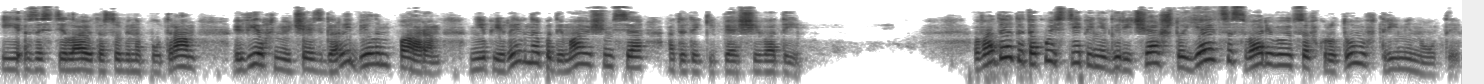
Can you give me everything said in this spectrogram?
и застилают, особенно по утрам, верхнюю часть горы белым паром, непрерывно поднимающимся от этой кипящей воды. Вода до такой степени горяча, что яйца свариваются вкрутую в три минуты.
